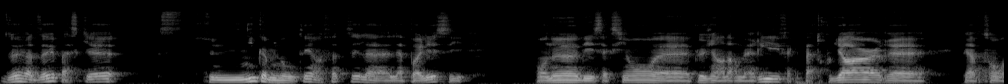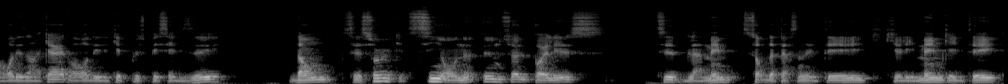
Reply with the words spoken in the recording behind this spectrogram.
Dur à dire parce que c'est une mini-communauté, en fait. La, la police, on a des sections euh, plus gendarmerie, fait que patrouilleurs, euh, puis après ça, on va avoir des enquêtes, on va avoir des équipes plus spécialisées. Donc, c'est sûr que si on a une seule police, type la même sorte de personnalité, qui a les mêmes qualités,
